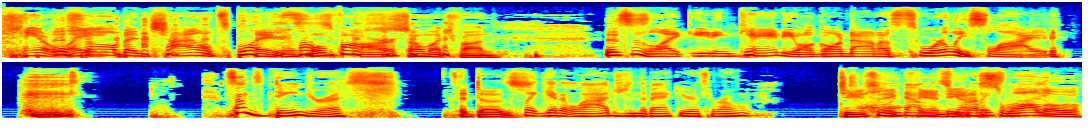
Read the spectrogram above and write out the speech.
Can't this wait. has all been child's play so far. so much fun. This is like eating candy while going down a swirly slide. Sounds dangerous. It does. Like get it lodged in the back of your throat. Do you say candy? You gotta Swirly slide? swallow.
